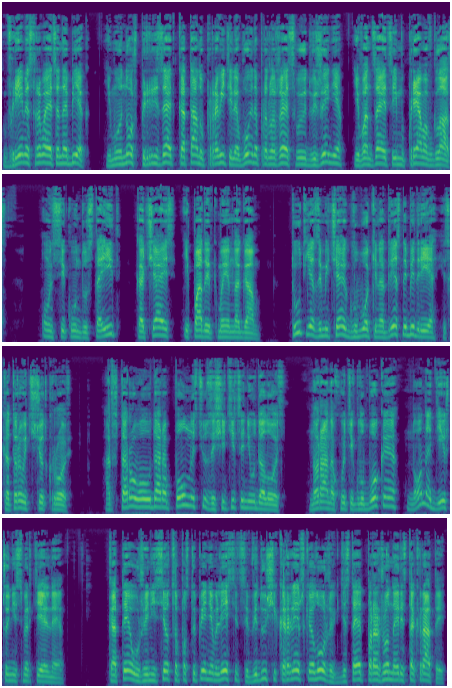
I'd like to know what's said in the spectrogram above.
Время срывается на бег, Ему нож перерезает катану правителя воина, продолжает свое движение и вонзается ему прямо в глаз. Он секунду стоит, качаясь и падает к моим ногам. Тут я замечаю глубокий надрез на бедре, из которого течет кровь. От второго удара полностью защититься не удалось. Но рана хоть и глубокая, но надеюсь, что не смертельная. КТ уже несется по ступеням лестницы, ведущей королевской ложи, где стоят пораженные аристократы.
